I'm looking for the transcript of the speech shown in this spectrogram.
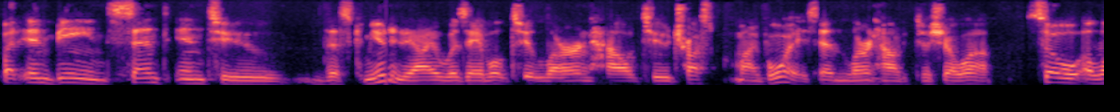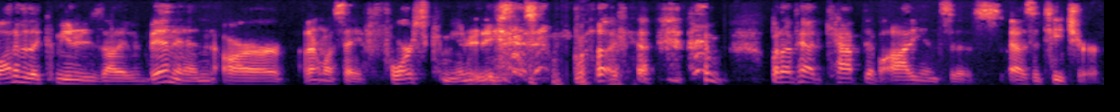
But in being sent into this community, I was able to learn how to trust my voice and learn how to show up. So a lot of the communities that I've been in are I don't want to say forced communities, but, I've, but I've had captive audiences as a teacher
